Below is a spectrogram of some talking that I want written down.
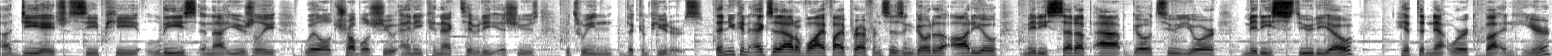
uh, DHCP lease, and that usually will troubleshoot any connectivity issues between the computers. Then you can exit out of Wi-Fi preferences and go to the audio MIDI setup app, go to your MIDI studio, hit the network button here.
